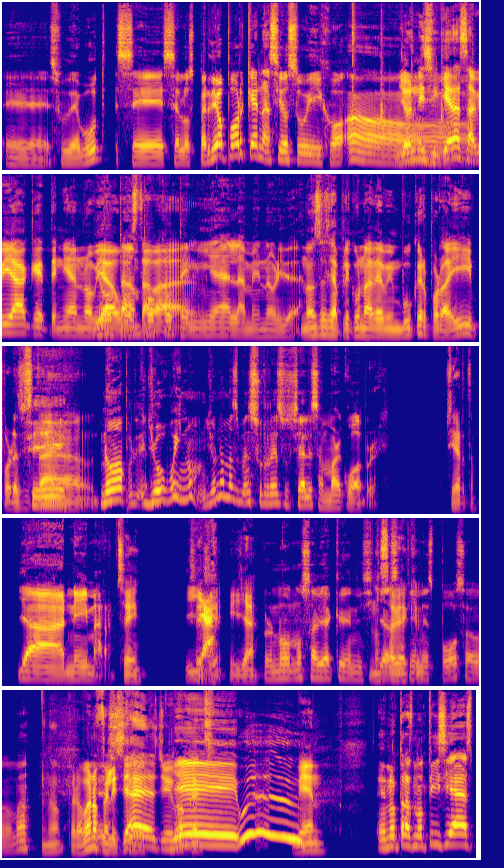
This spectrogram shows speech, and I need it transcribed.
eh, su debut, se, se los perdió porque nació su hijo. Oh. Yo ni siquiera sabía que tenía novia Yo o tampoco estaba... tenía la menor idea. No sé si aplicó una Devin Booker por ahí por eso sí. está... No, yo, güey, no, yo nada más veo en sus redes sociales a Mark Wahlberg Cierto. y a Neymar. Sí. Y sí, ya. sí, y ya. Pero no, no sabía que ni siquiera sabía se que- tiene esposa o mamá. ¿No? Pero bueno, Este, felicidades, Jimmy yay, woo. Bien. En otras noticias,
